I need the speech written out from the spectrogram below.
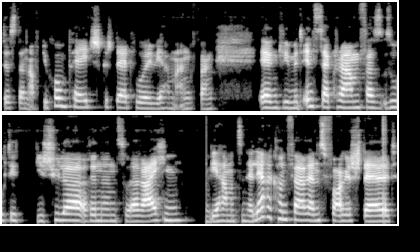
das dann auf die Homepage gestellt wurde. Wir haben angefangen, irgendwie mit Instagram versucht, die, die Schülerinnen zu erreichen wir haben uns in der Lehrerkonferenz vorgestellt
